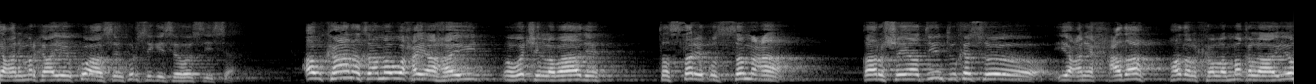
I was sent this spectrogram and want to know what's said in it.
yacni marka ayay ku aaseen kursigiisa hoostiisa. Aw kaanat ama waxay ahayd waa weji labaade tastariqu asamca qaar shayaadiintu ka soo yacni xada hadalka la maqlaayo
